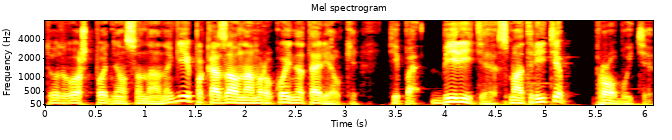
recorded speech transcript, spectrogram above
Тут вождь поднялся на ноги и показал нам рукой на тарелке. Типа «берите, смотрите, пробуйте».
